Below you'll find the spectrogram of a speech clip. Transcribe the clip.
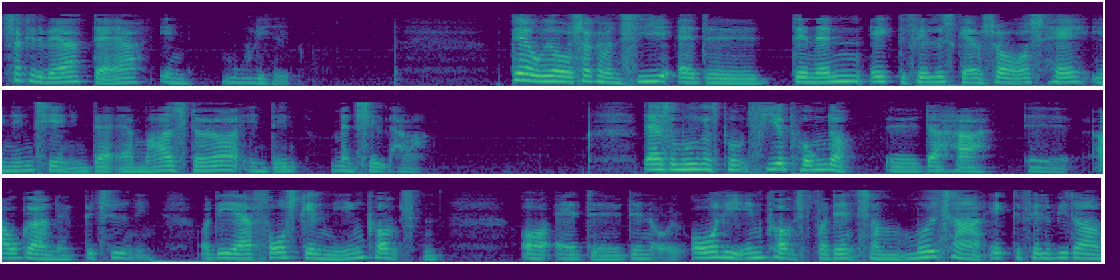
så kan det være, at der er en mulighed. Derudover så kan man sige, at øh, den anden ægtefælle skal jo så også have en indtjening, der er meget større end den, man selv har. Der er som udgangspunkt fire punkter, øh, der har øh, afgørende betydning, og det er forskellen i indkomsten, og at øh, den årlige indkomst for den, som modtager ægtefællebidrag,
